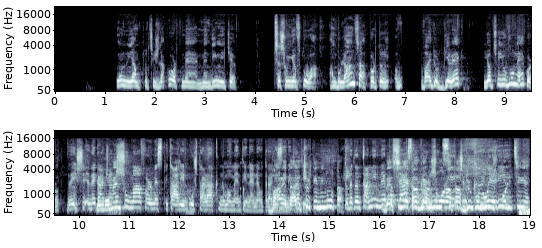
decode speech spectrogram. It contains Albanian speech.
Unë jam plotësisht dakord me mendimin që pse s'u njoftua ambulanca për të vajtur direkt, jo pse iu vunë hekurat. Dhe, ishi, dhe kanë qenë moment... shumë afër me spitalin ushtarak në momentin e neutralizimit të tij. Varet, çështje minutash. Domethënë tani ne po flasim si për mundësin ata dy punonjës policie,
